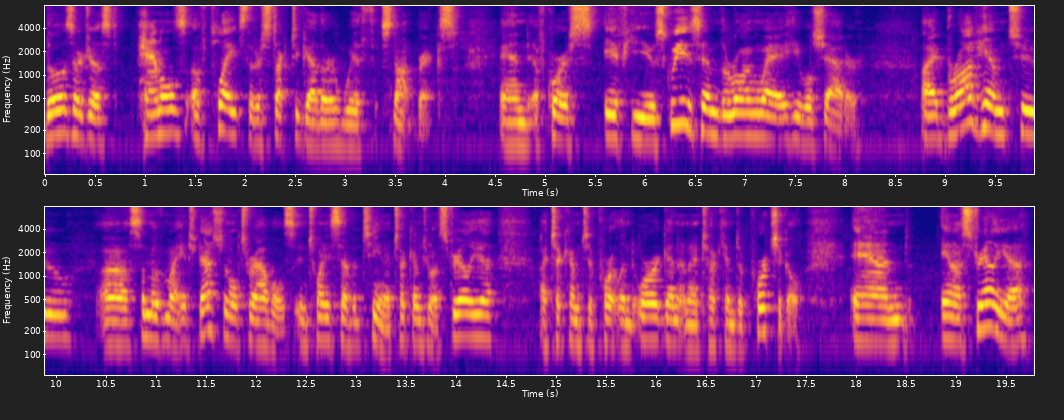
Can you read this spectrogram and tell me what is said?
those are just panels of plates that are stuck together with snot bricks. And of course, if you squeeze him the wrong way, he will shatter. I brought him to uh, some of my international travels in 2017. I took him to Australia, I took him to Portland, Oregon, and I took him to Portugal. And in Australia,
